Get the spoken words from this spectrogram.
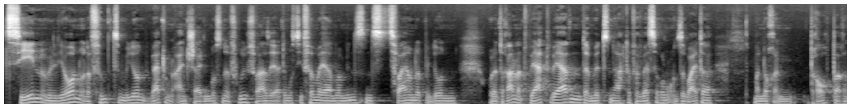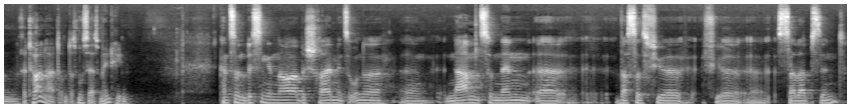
10 Millionen oder 15 Millionen Bewertung einsteigen muss in der Frühphase, ja, dann muss die Firma ja mal mindestens 200 Millionen oder 300 wert werden, damit nach der Verwässerung und so weiter man noch einen brauchbaren Return hat. Und das muss er erstmal hinkriegen. Kannst du ein bisschen genauer beschreiben, jetzt ohne äh, Namen zu nennen, äh, was das für, für äh, Startups sind?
